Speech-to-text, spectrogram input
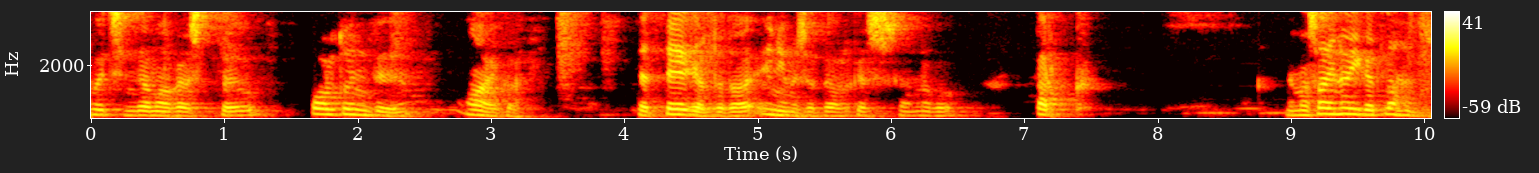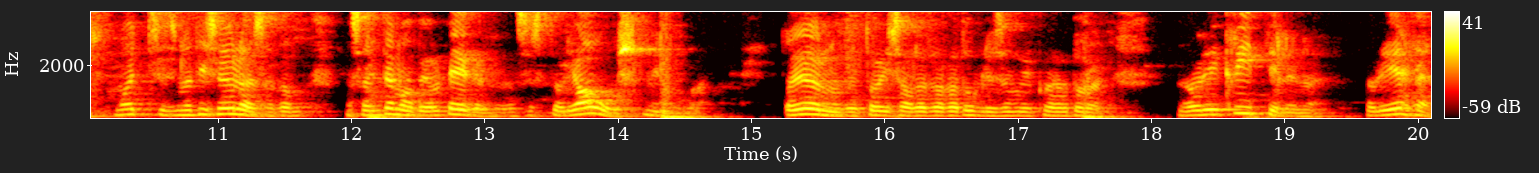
võtsin tema käest pool tundi aega, et peegeldada inimese peal, kes on nagu tark ja ma sain õiged lahendused, ma otsisin nad ise üles, aga ma sain tema peal peegeldada, sest ta oli aus minuga. ta ei öelnud, et oi, sa oled väga tubli, see on kõik väga tore. ta oli kriitiline, ta oli ehe.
